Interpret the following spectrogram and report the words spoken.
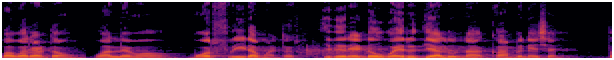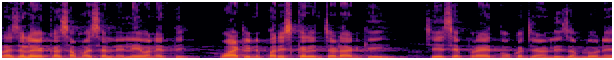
పవర్ అంటాం వాళ్ళేమో మోర్ ఫ్రీడమ్ అంటారు. ఇది రెండు వైరుధ్యాలు ఉన్న కాంబినేషన్. ప్రజల యొక్క సమస్యల్ని లేవనెత్తి వాటిని పరిష్కరించడానికి చేసే ప్రయత్నం ఒక జర్నలిజంలోనే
